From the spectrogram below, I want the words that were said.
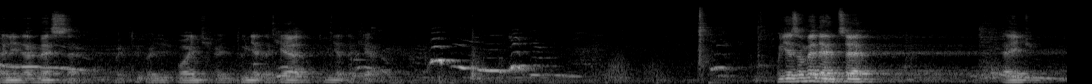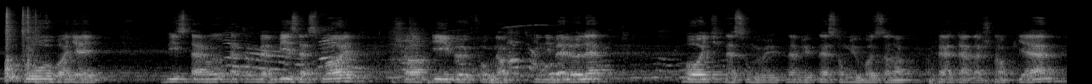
el messze, vagy, vagy, vagy, vagy tűnjetek el, tűnjetek el. Ugye ez a medence egy tó vagy egy víztároló, tehát amiben víz lesz majd, és a hívők fognak inni belőle, hogy ne, szomjú, nem, ne szomjúhozzanak a feltárdás napján,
